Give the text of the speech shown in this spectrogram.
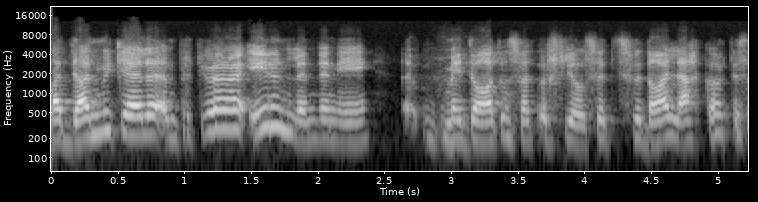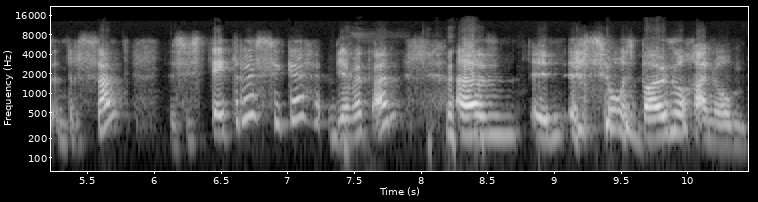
maar dan moet jy hulle in Pretoria en in Linden hê eh, met datums wat oorvleuel. So so daai legkaart is interessant. Dis is Tetris seker, neem ek aan. Ehm um, en so ons bou nog aan hom.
